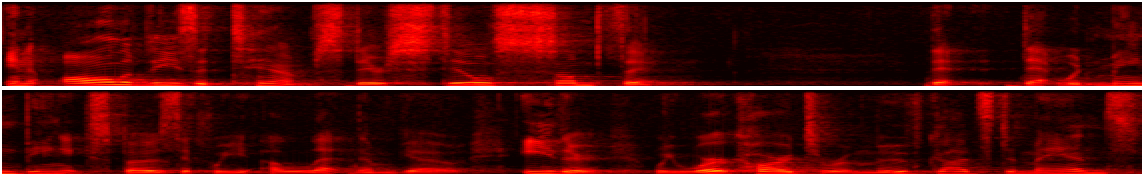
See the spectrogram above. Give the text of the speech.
In all of these attempts, there's still something that, that would mean being exposed if we uh, let them go. Either we work hard to remove God's demands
